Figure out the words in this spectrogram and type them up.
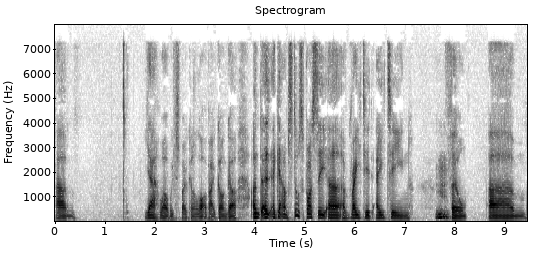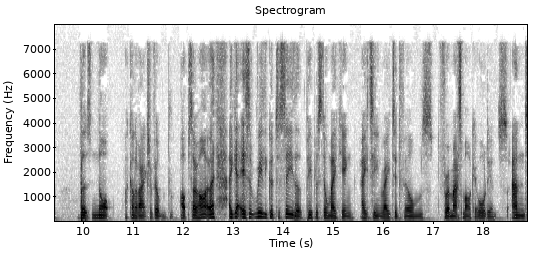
Um, yeah, well, we've spoken a lot about Gone Girl, and uh, again, I'm still surprised to see uh, a rated 18 Mm. film um, that's not a kind of action film up so high. Again, it's really good to see that people are still making 18 rated films for a mass market audience. And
